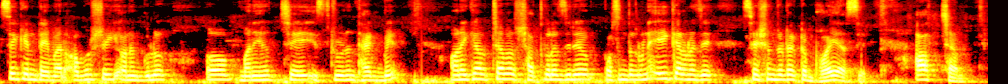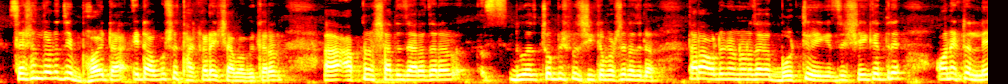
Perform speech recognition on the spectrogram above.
সেকেন্ড টাইমার অবশ্যই অনেকগুলো মানে হচ্ছে স্টুডেন্ট থাকবে। অনেকে হচ্ছে আবার সাত কলেজের পছন্দ করে না, এই কারণে যে সেশন জটের একটা ভয় আছে। আচ্ছা সেশন জটের যে ভয়টা, এটা অবশ্যই থাকাটাই স্বাভাবিক। কারণ আপনার সাথে যারা যারা দু হাজার চব্বিশ পঁচিশ শিক্ষাবর্ষের আছে, তারা অলরেডি অন্য জায়গায় ভর্তি হয়ে গেছে। সেই ক্ষেত্রে অনেকটা লে,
